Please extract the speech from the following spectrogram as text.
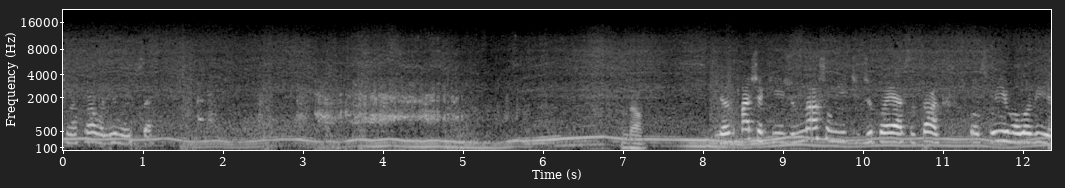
ще направо, ліво і все. Да. Я знаю, як їжджу. Нащо мені ті GPS так, по своїй голові.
